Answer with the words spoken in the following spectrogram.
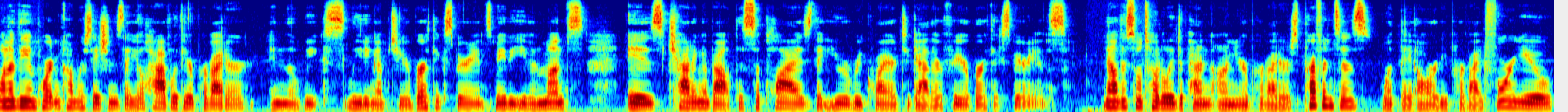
One of the important conversations that you'll have with your provider in the weeks leading up to your birth experience, maybe even months, is chatting about the supplies that you are required to gather for your birth experience. Now, this will totally depend on your provider's preferences, what they already provide for you,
